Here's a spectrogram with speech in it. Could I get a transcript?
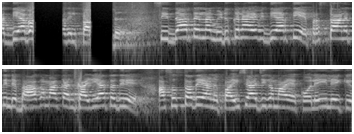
അധ്യാപകർ അതിൽ പങ്കുണ്ട് സിദ്ധാർത്ഥ് എന്ന മിടുക്കനായ വിദ്യാർത്ഥിയെ പ്രസ്ഥാനത്തിന്റെ ഭാഗമാക്കാൻ കഴിയാത്തതിലെ അസ്വസ്ഥതയാണ് പൈശാചികമായ കൊലയിലേക്ക്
